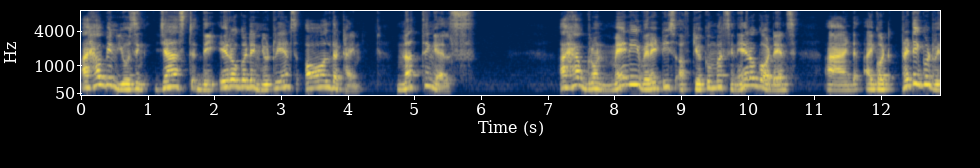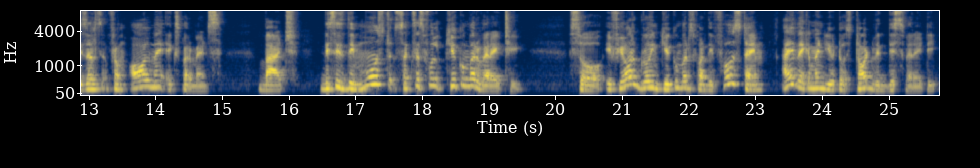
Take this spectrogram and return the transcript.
I have been using just the AeroGarden nutrients all the time, nothing else. I have grown many varieties of cucumbers in aero gardens and I got pretty good results from all my experiments. But this is the most successful cucumber variety. So if you are growing cucumbers for the first time, I recommend you to start with this variety.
